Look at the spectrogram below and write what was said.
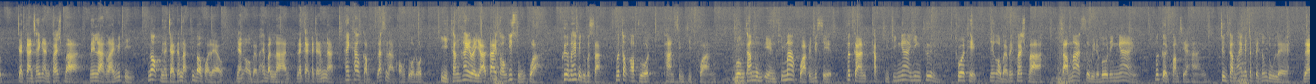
ชน์จากการใช้งาน Crash Bar ในหลากหลายมิติ นอกเหนือจากน้ำหนักที่เบากว่าแล้ว ยังออกแบบให้บาลานซ์และการกระจายน้ำหนักให้เข้ากับลักษณะของตัวรถ อีกทั้งให้ระยะใต้ท้องที่สูงกว่า เพื่อไม่ให้เป็นอุปสรรคเมื่อต้องออฟโรดผ่านสิ่งกีดขวาง รวมทั้งมุมเอ็นที่มากกว่าเป็นพิเศษ เพื่อการขับขี่ที่ง่ายยิ่งขึ้น t o u r t e c ยังออกแบบให้ Crash Bar สามารถ serviceable ได้ง่าย เมื่อเกิดความเสียหาย จึงทำให้ไม่จำเป็นต้องดูแล และ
